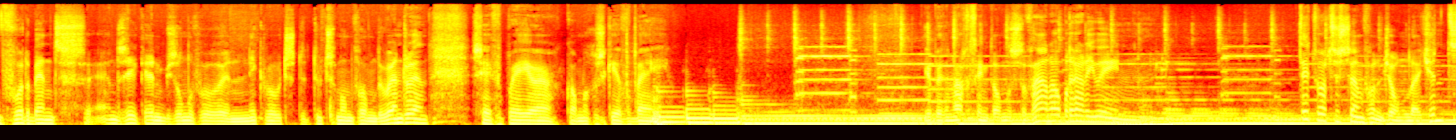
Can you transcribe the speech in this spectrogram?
voor de band. En zeker in het bijzonder voor eh, Nick Rhodes, de toetsman van The Duran. Save Prayer kwam nog eens een keer voorbij. Je bent een nacht vindt anders de op Radio 1. Dit wordt de stem van John Legend.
